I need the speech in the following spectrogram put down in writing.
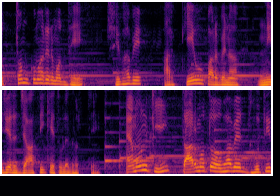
উত্তম কুমারের মধ্যে, সেভাবে আর কেউ পারবে না নিজের জাতিকে তুলে ধরতে। এমনকি তার মতো ওভাবে ধুতির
